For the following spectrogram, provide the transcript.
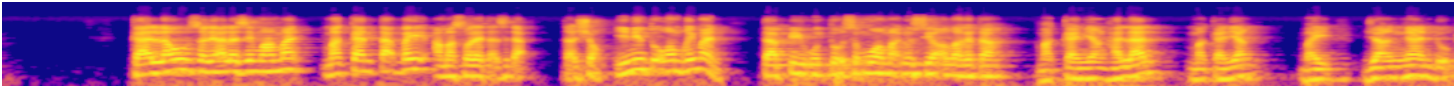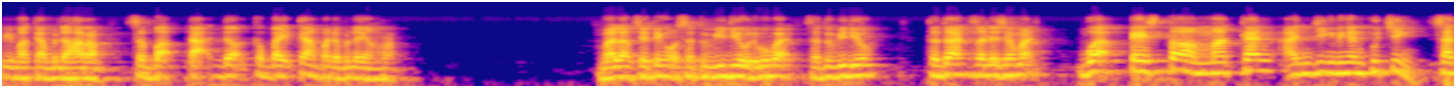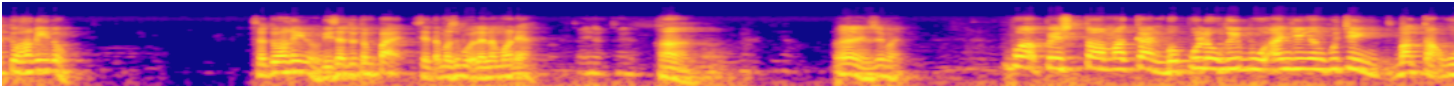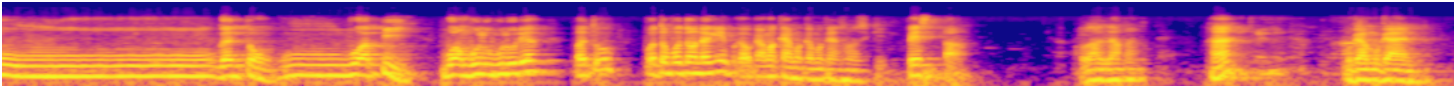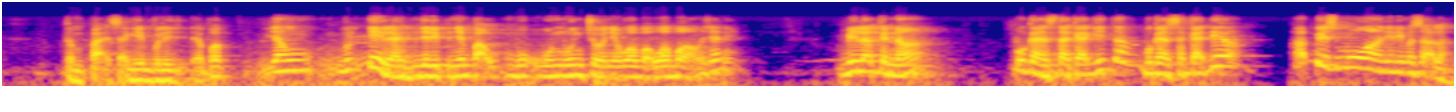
Kalau salih ala Muhammad, makan tak baik, amal soleh tak sedap. Tak syok. Ini untuk orang beriman. Tapi untuk semua manusia Allah kata, makan yang halal, makan yang baik. Jangan duk pergi makan benda haram. Sebab tak ada kebaikan pada benda yang haram. Malam saya tengok satu video dia buat. Satu video. Tuan-tuan, salih Muhammad buat pesta makan anjing dengan kucing satu hari tu satu hari tu di satu tempat saya tak mahu sebut nama dia ha eh saya buat pesta makan berpuluh ribu anjing dan kucing bakar uh, gantung uh, buah api buang bulu-bulu dia. Lepas tu potong-potong daging pakai makan makan makan sama sikit. Pesta. Allah larang ha? Bukan-bukan. Tempat lagi boleh apa yang inilah menjadi penyebab munculnya wabak-wabak macam ni. Bila kena bukan setakat kita bukan setakat dia. Habis semua orang jadi masalah.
